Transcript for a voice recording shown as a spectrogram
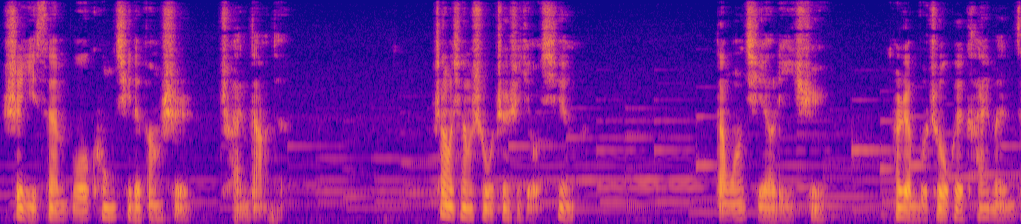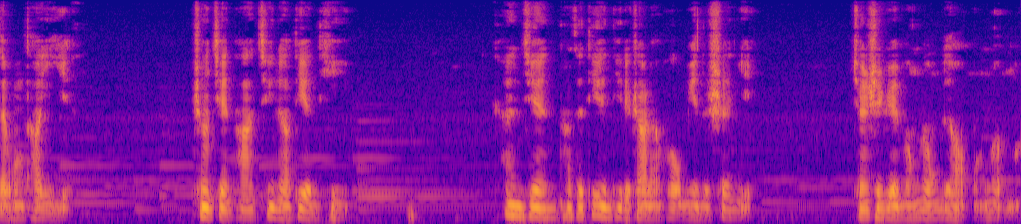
是以散播空气的方式传达的，照相术正是有限了。当王启要离去，他忍不住会开门再望他一眼。正见他进了电梯，看见他在电梯的栅栏后面的身影，真是越朦胧了朦胧了。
